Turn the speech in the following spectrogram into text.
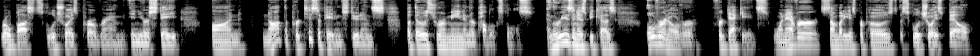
robust school choice program in your state on not the participating students, but those who remain in their public schools? And the reason is because over and over for decades, whenever somebody has proposed a school choice bill,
